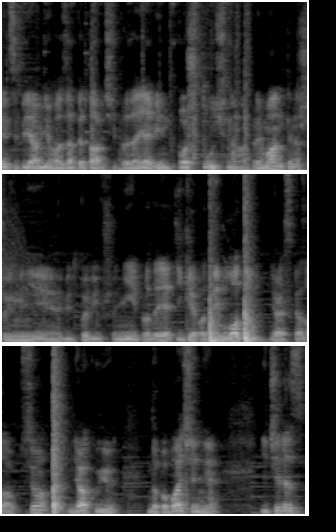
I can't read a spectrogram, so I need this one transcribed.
принципі, я в нього запитав, чи продає він поштучно приманки, на що він мені відповів, що ні, продає тільки одним лотом. Я сказав, все, дякую, до побачення. І через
